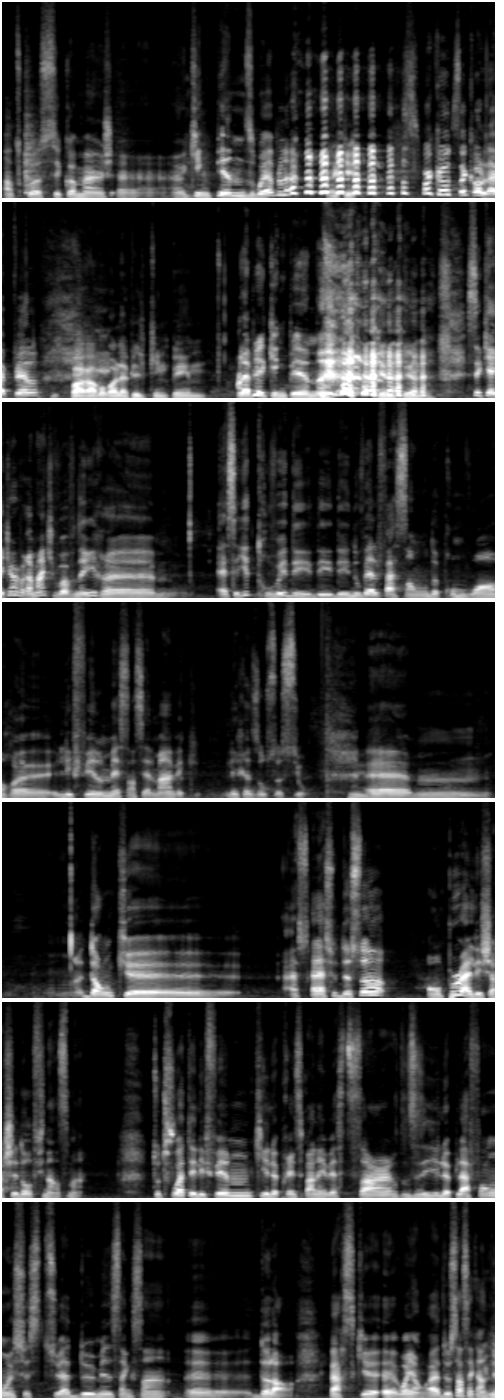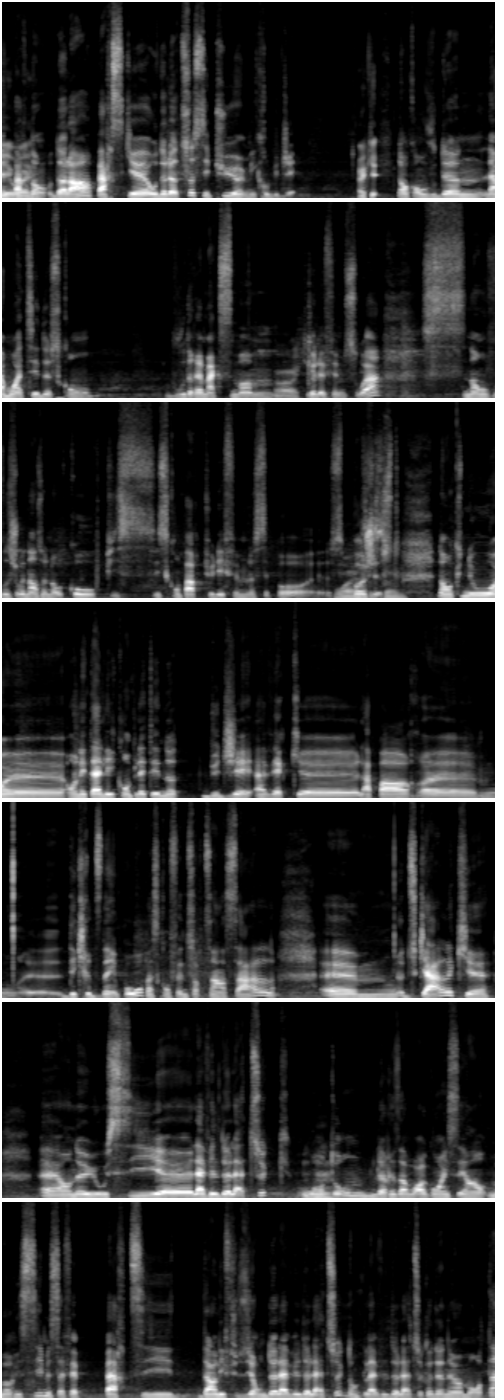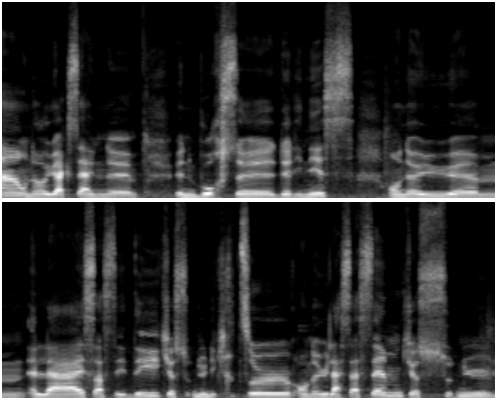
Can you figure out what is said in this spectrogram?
En tout cas, c'est comme un, un, un kingpin du web, là. OK. c'est pas comme ça qu'on l'appelle. Pas grave, on va l'appeler le Kingpin. On l'appelait le kingpin. Kingpin. c'est quelqu'un vraiment qui va venir euh, essayer de trouver des, des- des nouvelles façons de promouvoir euh, les films, essentiellement avec les réseaux sociaux. Hmm. Euh, donc, à, à la suite de ça, on peut aller chercher d'autres financements. Toutefois, Téléfilm, qui est le principal investisseur, dit le plafond se situe à 2500 euh, dollars parce que euh, voyons à 250 000 Ok, ouais. pardon, dollars parce que au-delà de ça, c'est plus un micro budget. Donc, on vous donne la moitié de ce qu'on voudrait maximum Ah, que le film soit. Sinon, vous jouez dans un autre cours, puis s'ils ne se comparent plus les films, là, c'est pas, c'est Ouais, pas juste. ça. Donc, nous, euh, on est allé compléter notre budget avec euh, la part euh, euh, des crédits d'impôt parce qu'on fait une sortie en salle, du calque. Euh, on a eu aussi euh, la ville de La Tuque, où on Mhm. tourne. Le réservoir Gouin, c'est en Haute-Mauricie, mais ça fait partie dans les fusions de la ville de La Tuque. Donc, la ville de La Tuque a donné un montant. On a eu accès à une, une bourse euh, de l'INIS. On a eu euh, la SACD qui a soutenu l'écriture. On a eu la SACEM qui a soutenu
